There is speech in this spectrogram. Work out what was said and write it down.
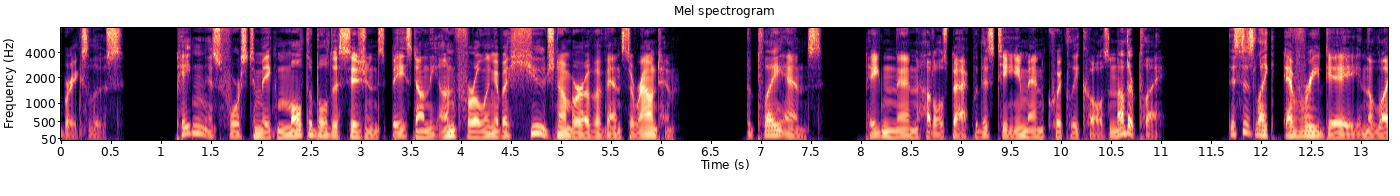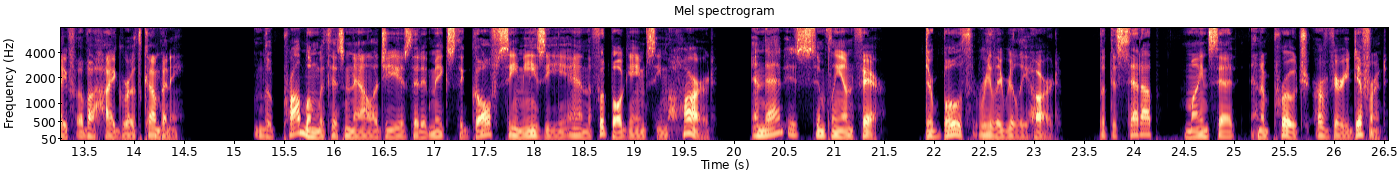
breaks loose. Peyton is forced to make multiple decisions based on the unfurling of a huge number of events around him. The play ends. Peyton then huddles back with his team and quickly calls another play. This is like every day in the life of a high growth company. The problem with this analogy is that it makes the golf seem easy and the football game seem hard, and that is simply unfair. They're both really, really hard, but the setup, mindset, and approach are very different.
